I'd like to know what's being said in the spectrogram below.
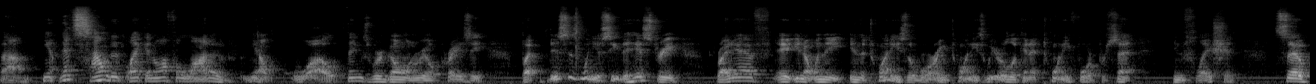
Um, you know, that sounded like an awful lot of, you know, whoa, things were going real crazy. But this is when you see the history right after, you know, in the in the 20s, the Roaring 20s, we were looking at 24% inflation. So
